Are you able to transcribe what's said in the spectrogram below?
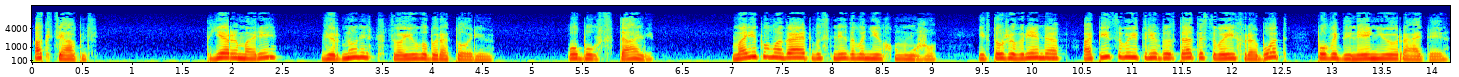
Октябрь. Пьер и Мари вернулись в свою лабораторию. Оба устали, Мари помогает в исследованиях мужу и в то же время описывает результаты своих работ по выделению радия.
